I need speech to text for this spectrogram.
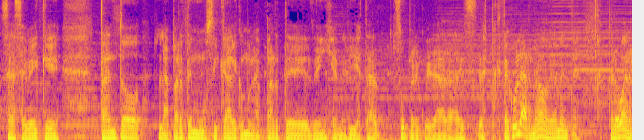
o sea, se ve que tanto la parte musical como la parte de ingeniería está súper cuidada, es espectacular, ¿no? Obviamente, pero bueno,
